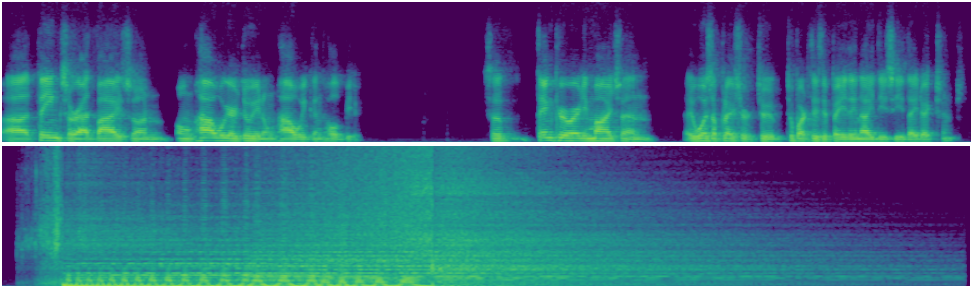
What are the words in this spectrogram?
uh, things or advice on on how we are doing, on how we can help you. So thank you very much, and it was a pleasure to, to participate in IDC Directions.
